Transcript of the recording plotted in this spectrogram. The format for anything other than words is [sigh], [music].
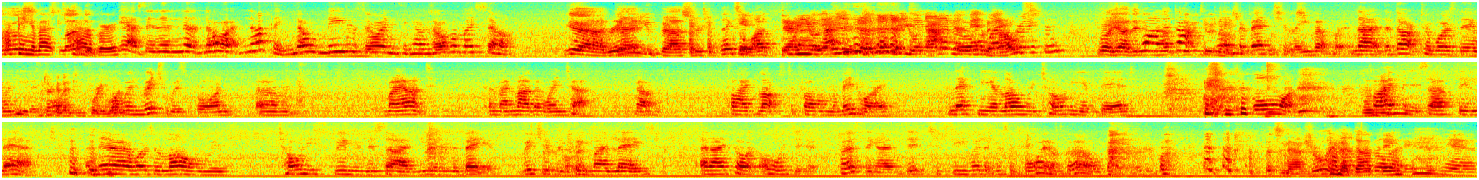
build Talking about childbirth. Yes, and then no, no, nothing, no needles or anything. I was all by myself. Yeah, Really? Dad, you bastard. Thanks a lot, Were you Dad. at, [laughs] were you you not at have your a own midwife or house? Well, yeah, they Well, the have, they didn't doctor do it in came hospital. eventually, but the, the doctor was there when he was We're talking born. 1941. When Rich was born, um, my aunt and my mother went up about five blocks to phone the midwife, left me alone with Tony in bed. He was born five minutes after they left. And there I was alone with Tony screaming beside me and the ba- Richard between my legs. And I thought, oh, is it, first thing I did to see whether it was a boy or girl. That's natural. I'm adopting. Yeah.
